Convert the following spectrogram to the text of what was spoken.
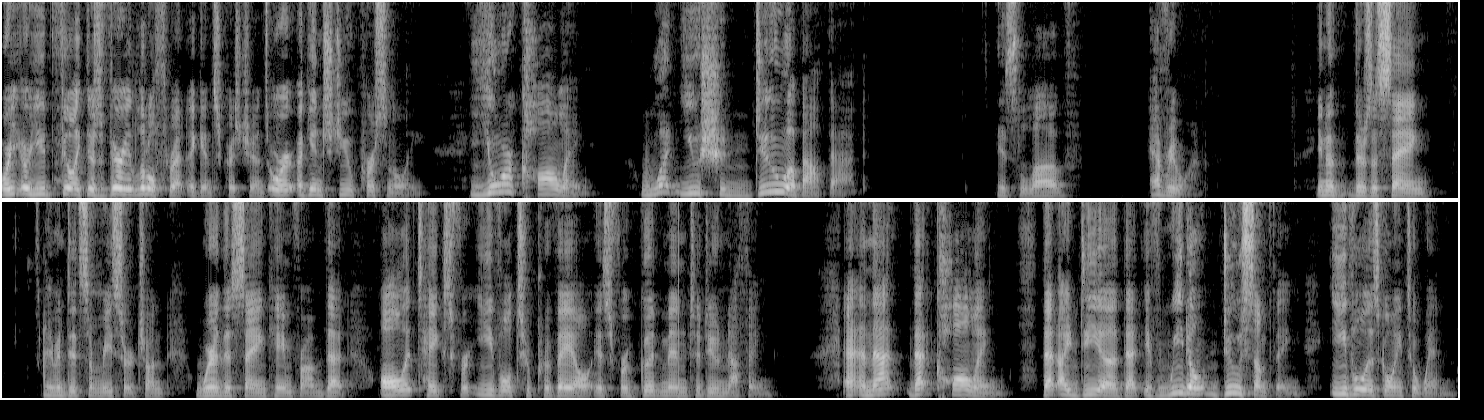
or, or you feel like there's very little threat against Christians or against you personally, your calling, what you should do about that, is love everyone. You know, there's a saying, I even did some research on where this saying came from that all it takes for evil to prevail is for good men to do nothing. And that, that calling, that idea that if we don't do something, evil is going to win.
